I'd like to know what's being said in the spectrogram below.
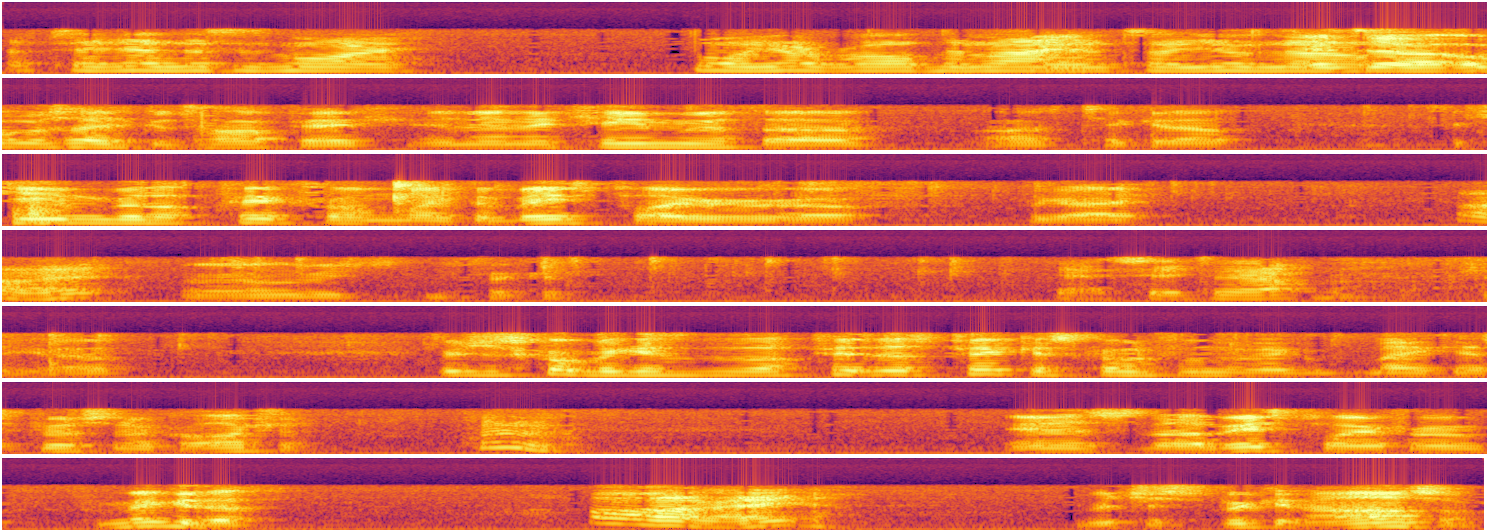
Let's say again, this is more, more your world than mine, so you know. It's a oversized guitar pick, and then it came with a. I'll take it out. It came with a pick from like the bass player of the guy. All right. Uh, let me see if I can Yeah, shake it out. check it out. Which is cool because the this pick is coming from the, like his personal collection, Hmm. and it's the bass player from, from Megadeth, Oh, all right. which is freaking awesome.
